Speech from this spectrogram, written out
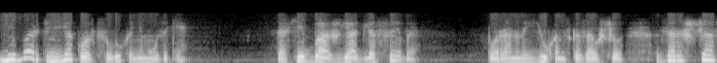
Не варті ніякого слухання музики. Та хіба ж я для себе? Поранений Юхан сказав, що зараз час,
